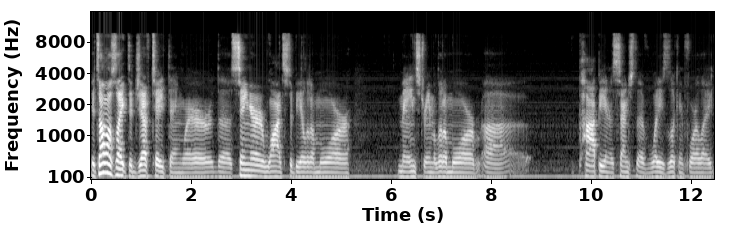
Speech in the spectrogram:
it's almost like the Geoff Tate thing where the singer wants to be a little more mainstream, a little more uh, poppy in the sense of what he's looking for. Like,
